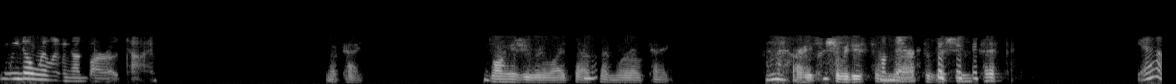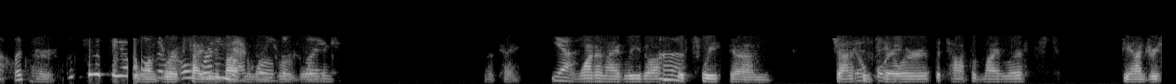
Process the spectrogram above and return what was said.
We know we're living on borrowed time. Okay. As long as you realize that, Mm-hmm. then we're okay. All right. Shall we do some uh, position picks? Yeah, let's Or let's see what the, the ones we're excited about and the ones we're avoiding? like. Okay. Yeah. Why don't I lead off Uh, this week? Um, Jonathan Taylor at the top of my list. D'Andre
